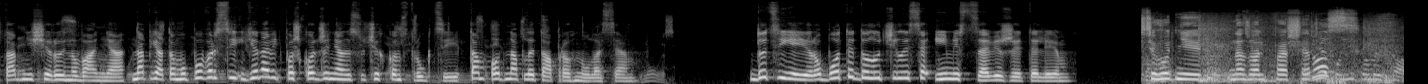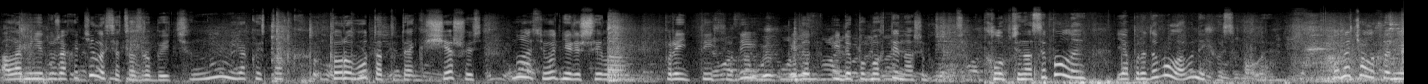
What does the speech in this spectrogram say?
масштабніші руйнування. На п'ятому поверсі є навіть пошкодження несучих конструкцій. Там одна плита прогнулася. До цієї роботи долучилися і місцеві жителі. Сьогодні, на жаль, перший раз, але мені дуже хотілося це зробити. Ну, якось так, то робота, то так ще щось. Ну, а сьогодні вирішила прийти сюди і, до- допомогти нашим хлопцям. Хлопці насипали, я передавала, а вони їх висипали. Поначалу вони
